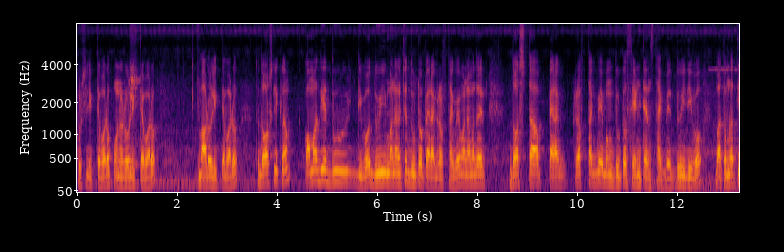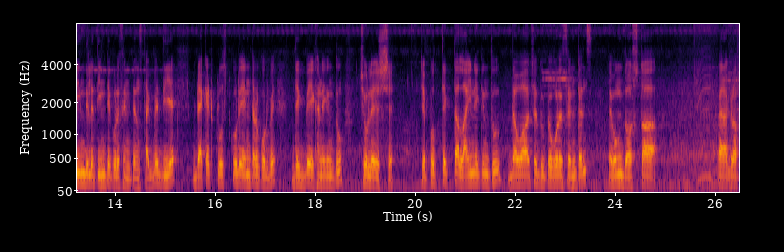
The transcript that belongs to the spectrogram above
খুশি লিখতে পারো, পনেরো লিখতে পারো, বারো লিখতে পারো। তো দশ লিখলাম কমা দিয়ে দুই দিব, দুই মানে হচ্ছে দুটো প্যারাগ্রাফ থাকবে মানে আমাদের দশটা প্যারাগ্রাফ থাকবে এবং দুটো সেন্টেন্স থাকবে, দুই দিব বা তোমরা তিন দিলে তিনটে করে সেন্টেন্স থাকবে, দিয়ে ব্র্যাকেট ক্লোজ করে এন্টার করবে, দেখবে এখানে কিন্তু চলে এসছে, যে প্রত্যেকটা লাইনে কিন্তু দেওয়া আছে দুটো করে সেন্টেন্স এবং দশটা প্যারাগ্রাফ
